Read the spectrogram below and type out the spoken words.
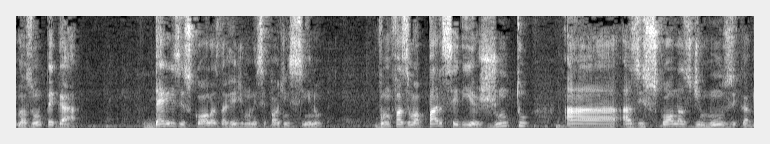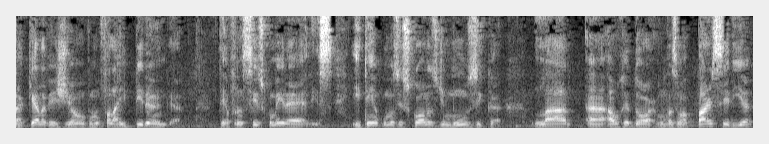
Nós vamos pegar 10 escolas da rede municipal de ensino, vamos fazer uma parceria junto às escolas de música daquela região, vamos falar Ipiranga, tem a Francisco Meirelles e tem algumas escolas de música lá uh, ao redor. Vamos fazer uma parceria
